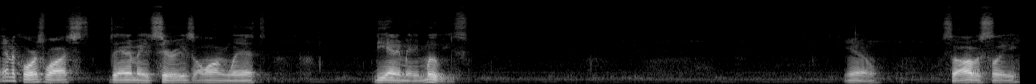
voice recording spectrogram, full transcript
and of course watch the animated series along with the animated movies. You know, so obviously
